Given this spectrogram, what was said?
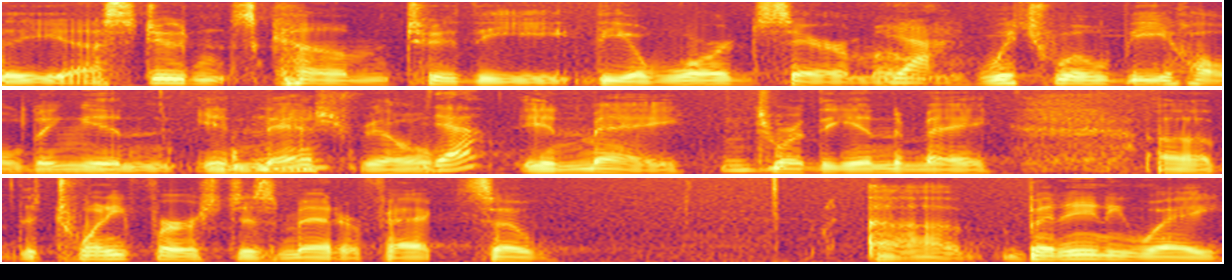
the uh, students come to the the award ceremony, Yeah. Mm-hmm. which we'll be holding in in Nashville Yeah. Mm-hmm. in May, toward the end of May, uh, the 21st, as a matter of fact. So, uh, but anyway.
